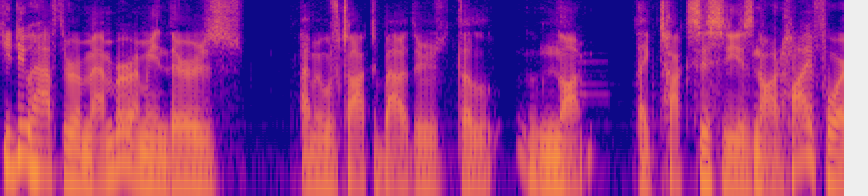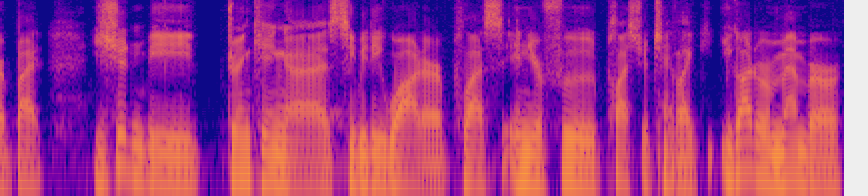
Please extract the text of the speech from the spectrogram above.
you do have to remember. I mean, there's I mean we've talked about there's the not like toxicity is not high for it, but you shouldn't be drinking uh, CBD water plus in your food plus your tin. Like you got to remember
